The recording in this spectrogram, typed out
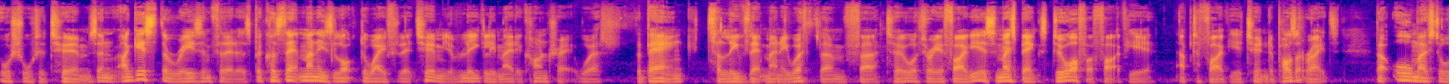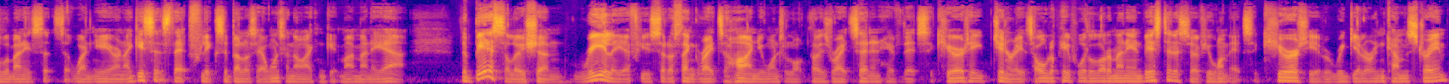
or, shorter terms. And I guess the reason for that is because that money's locked away for that term. You've legally made a contract with the bank to leave that money with them for two or three or five years. And most banks do offer five year, up to five year term deposit rates but almost all the money sits at one year. And I guess it's that flexibility. I want to know I can get my money out. The better solution, really, if you sort of think rates are high and you want to lock those rates in and have that security, generally it's older people with a lot of money invested. So if you want that security of a regular income stream,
